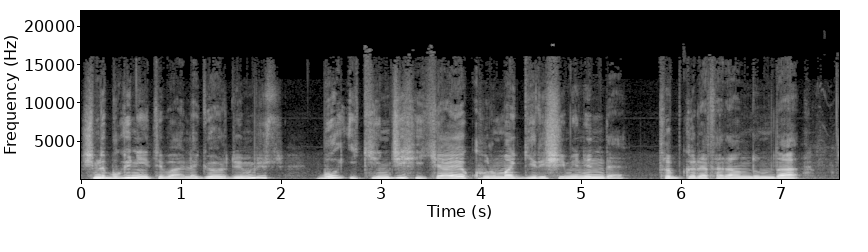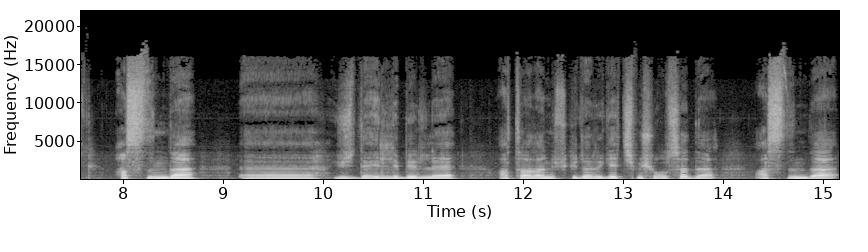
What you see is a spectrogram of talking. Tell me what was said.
Şimdi bugün itibariyle gördüğümüz bu ikinci hikaye kurma girişiminin de tıpkı referandumda aslında yüzde 51 ile Atalan Üsküdar'ı geçmiş olsa da aslında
